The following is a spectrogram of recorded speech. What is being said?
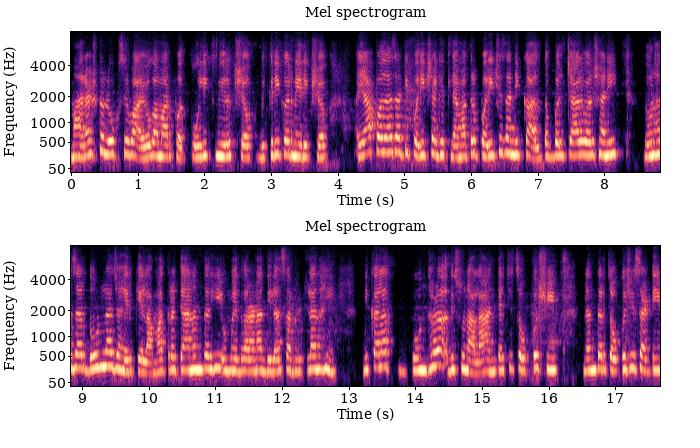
महाराष्ट्र लोकसेवा आयोगामार्फत पोलीस निरीक्षक विक्रीकर निरीक्षक या पदासाठी परीक्षा घेतल्या. मात्र परीक्षेचा निकाल तब्बल चार वर्षांनी दोन हजार दोन ला जाहीर केला. मात्र त्यानंतरही उमेदवारांना दिलासा भेटला नाही. निकालात गोंधळ दिसून आला आणि त्याची चौकशी नंतर चौकशीसाठी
